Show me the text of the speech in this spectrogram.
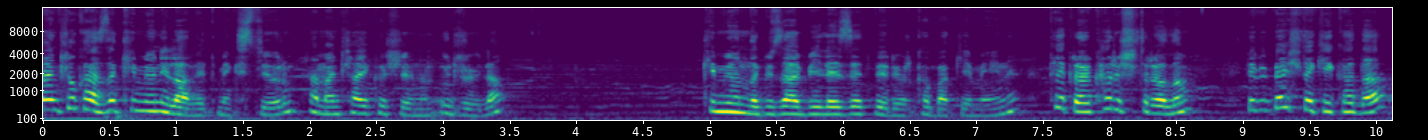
Ben çok az da kimyon ilave etmek istiyorum. Hemen çay kaşığının ucuyla. Kimyon da güzel bir lezzet veriyor kabak yemeğine. Tekrar karıştıralım ve bir 5 dakikada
